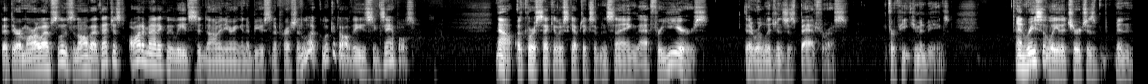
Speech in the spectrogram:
that there are moral absolutes and all that, that just automatically leads to domineering and abuse and oppression. Look, look at all these examples. Now, of course, secular skeptics have been saying that for years, that religion's just bad for us, for human beings. And recently, the church has been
